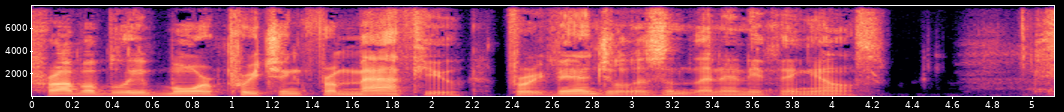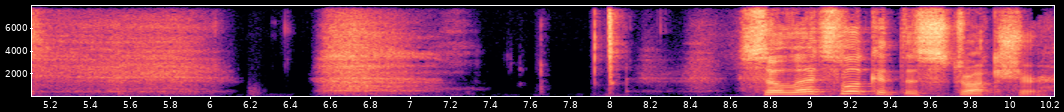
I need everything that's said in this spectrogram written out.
probably more preaching from Matthew for evangelism than anything else. So let's look at the structure.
